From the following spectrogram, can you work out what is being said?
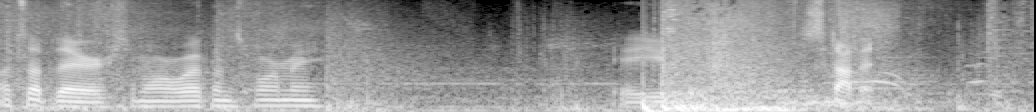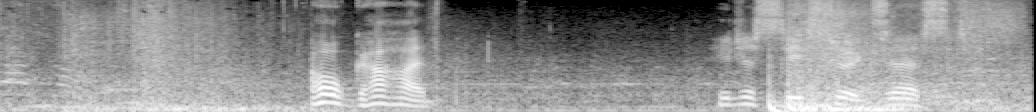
What's up there? Some more weapons for me? Yeah, you... Stop it. Oh, God. He just ceased to exist.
